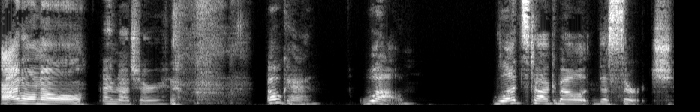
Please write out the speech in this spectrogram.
I don't know. I'm not sure. okay. Well, let's talk about the search.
